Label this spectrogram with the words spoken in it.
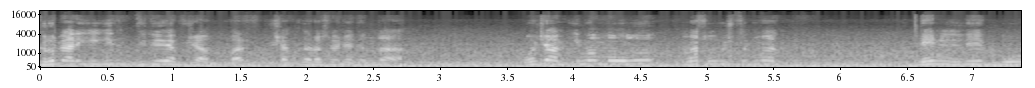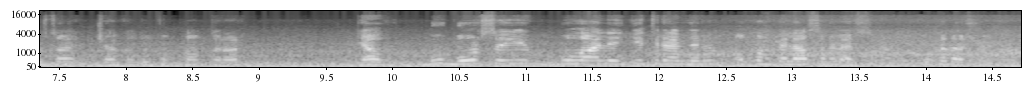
Kreuzberg'e gidip video yapacağım. Var, Uşaklara söyledim daha. Hocam İmamoğlu'na soruşturma denildi. Borsa çakıldı toplantılar. Ya bu borsayı bu hale getirenlerin Allah belasını versin. O kadar söylüyorum.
